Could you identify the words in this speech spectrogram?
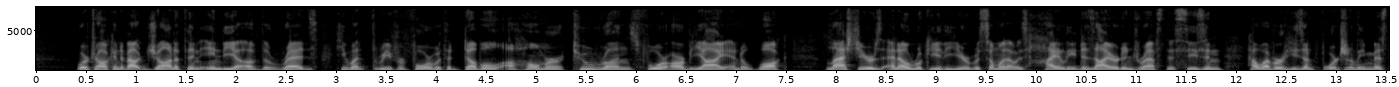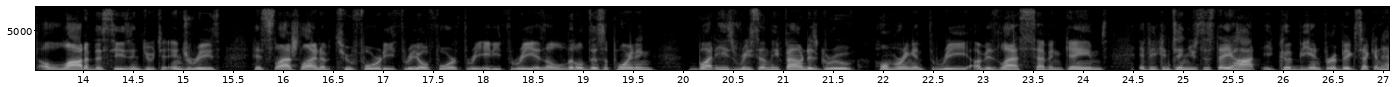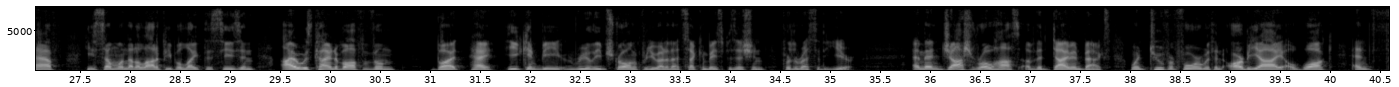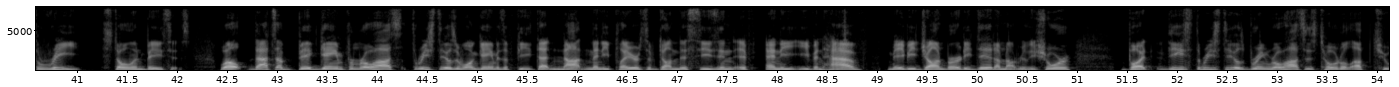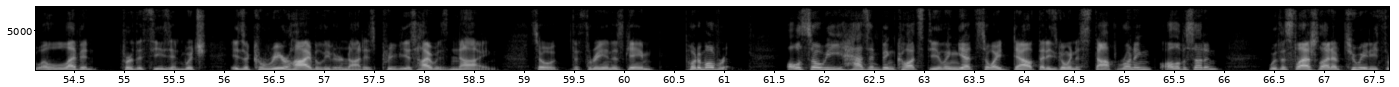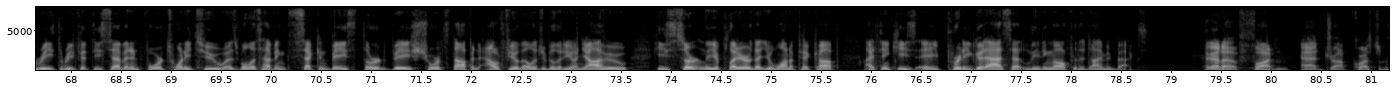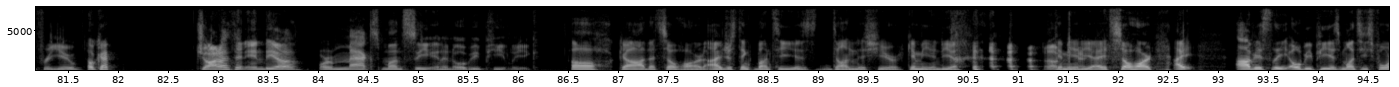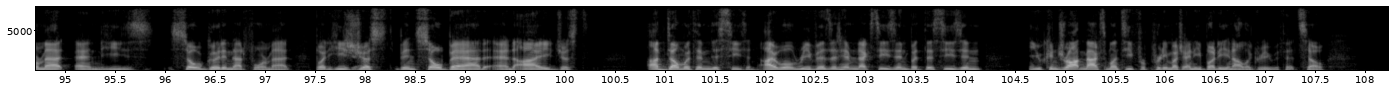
we're talking about Jonathan India of the Reds. He went 3 for 4 with a double, a homer, two runs, four RBI, and a walk. Last year's NL Rookie of the Year was someone that was highly desired in drafts this season. However, he's unfortunately missed a lot of this season due to injuries. His slash line of 240, 304, 383 is a little disappointing, but he's recently found his groove, homering in three of his last seven games. If he continues to stay hot, he could be in for a big second half. He's someone that a lot of people like this season. I was kind of off of him, but hey, he can be really strong for you out of that second base position for the rest of the year. And then Josh Rojas of the Diamondbacks went two for four with an RBI, a walk, and three stolen bases. Well, that's a big game from Rojas. Three steals in one game is a feat that not many players have done this season, if any even have. Maybe Jon Berti did, I'm not really sure. But these three steals bring Rojas's total up to 11 for the season, which is a career high, believe it or not. His previous high was nine. So the three in this game put him over it. Also, he hasn't been caught stealing yet, so I doubt that he's going to stop running all of a sudden. With a slash line of 283, 357, and 422, as well as having second base, third base, shortstop, and outfield eligibility on Yahoo, he's certainly a player that you'll want to pick up. I think he's a pretty good asset leading off for the Diamondbacks. I got a fun ad drop question for you. Okay. Jonathan India or Max Muncy in an OBP league? Oh God, that's so hard. I just think Muncy is done this year. Give me India. okay. Give me India. It's so hard. I obviously OBP is Muncy's format, and he's so good in that format. But he's yeah. just been so bad, and I just I'm done with him this season. I will revisit him next season, but this season you can drop Max Muncy for pretty much anybody, and I'll agree with it. So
